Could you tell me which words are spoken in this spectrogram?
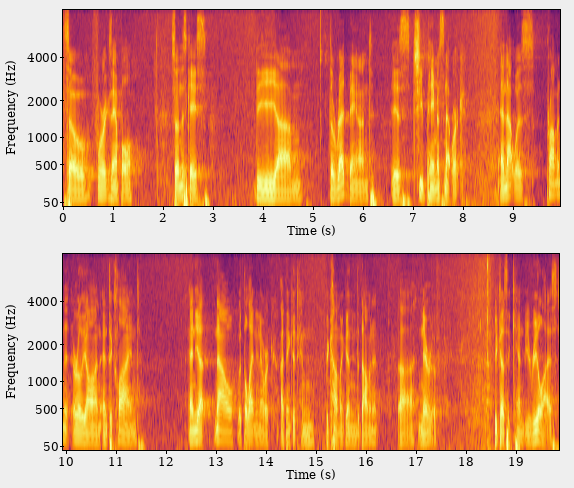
so, for example, so in this case, the, um, the red band is cheap payments network. And that was prominent early on and declined. And yet now with the Lightning Network, I think it can become again the dominant uh, narrative because it can be realized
